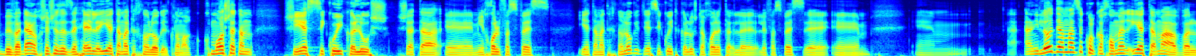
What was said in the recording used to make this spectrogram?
בוודאי, אני חושב שזה זהה לאי התאמה טכנולוגית. כלומר, כמו שאתה, שיש סיכוי קלוש שאתה אה, יכול לפספס אי התאמה טכנולוגית, יש סיכוי קלוש שאתה יכול לת- לפספס... אה, אה, אה, אני לא יודע מה זה כל כך אומר אי התאמה, אבל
